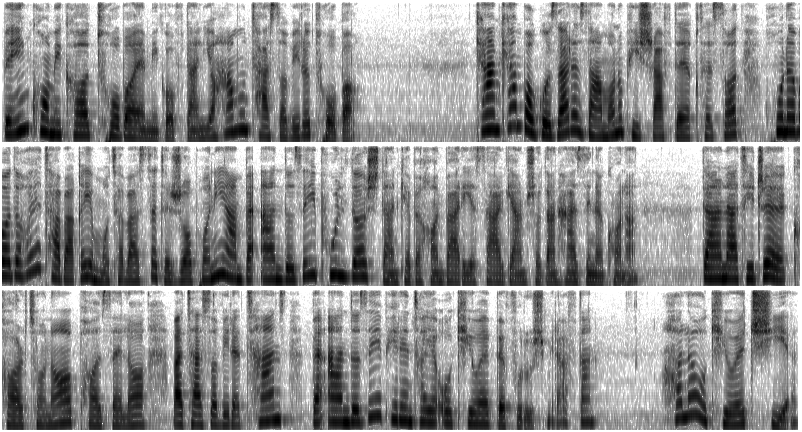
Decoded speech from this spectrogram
به این کمیکا توبائه می گفتن یا همون تصاویر توبا. کم کم با گذر زمان و پیشرفت اقتصاد خانواده های طبقه متوسط ژاپنی هم به اندازه پول داشتن که بخوان برای سرگرم شدن هزینه کنن. در نتیجه کارتونا، پازلا و تصاویر طنز به اندازه پرینت های اوکیوئه به فروش می رفتن. حالا اوکیوئه چیه؟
